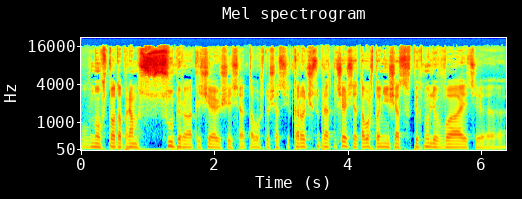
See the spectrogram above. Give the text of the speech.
ну, что-то прям супер отличающееся от того, что сейчас... Короче, супер отличающееся от того, что они сейчас впихнули в эти э,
